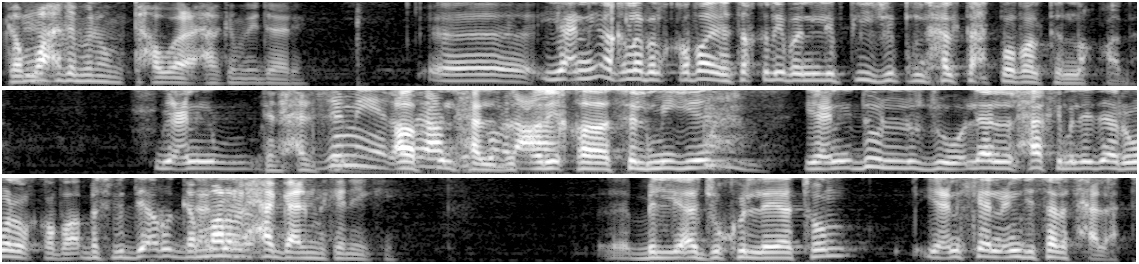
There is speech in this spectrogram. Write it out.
كم واحدة منهم تحول على حاكم إداري؟ يعني أغلب القضايا تقريبا اللي بتيجي بتنحل تحت مظلة النقابة. يعني تنحل جميل آه بتنحل بطريقة سلمية. يعني دون اللجوء لا للحاكم الاداري ولا القضاء بس بدي أرد كم مرة. الحق على الميكانيكي؟ باللي أجوا كلياتهم. يعني كان عندي ثلاث حالات.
